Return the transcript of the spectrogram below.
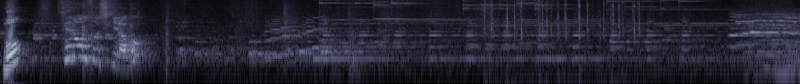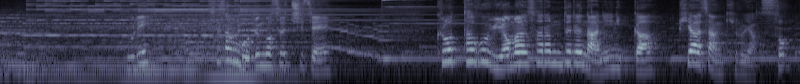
뭐? 새로운 소식이라고? 우리 세상 모든 것을 취재. 그렇다고 위험한 사람들은 아니니까 피하지 않기로 약속?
